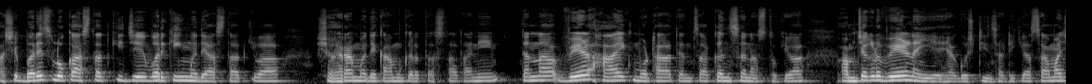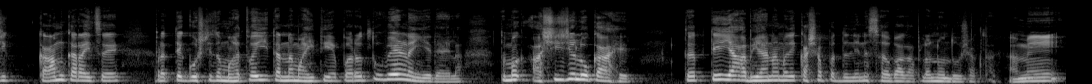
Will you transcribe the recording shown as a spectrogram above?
असे बरेच लोक असतात की जे वर्किंगमध्ये असतात किंवा शहरामध्ये काम करत असतात आणि त्यांना वेळ हा एक मोठा त्यांचा कन्सर्न असतो किंवा आमच्याकडे वेळ नाही आहे ह्या गोष्टींसाठी किंवा सामाजिक काम करायचं आहे प्रत्येक गोष्टीचं महत्त्वही त्यांना माहिती आहे परंतु वेळ नाही आहे द्यायला. तर मग अशी जे लोक आहेत तर ते या अभियानामध्ये कशा पद्धतीने सहभाग आपला नोंदवू शकतात? आम्ही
